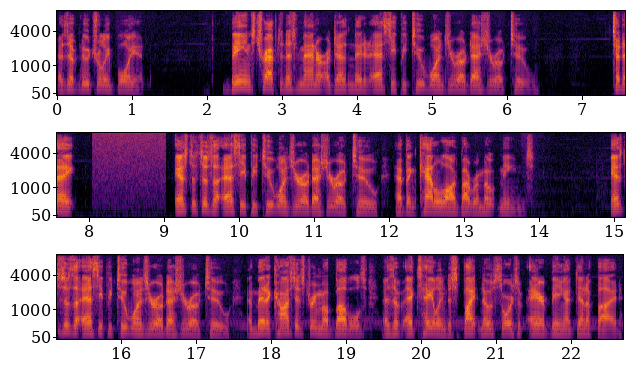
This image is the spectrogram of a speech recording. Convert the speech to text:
as if neutrally buoyant. Beings trapped in this manner are designated SCP-210-02. To date, instances of SCP-210-02 have been catalogued by remote means. Instances of SCP-210-02 emit a constant stream of bubbles as if exhaling despite no source of air being identified,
